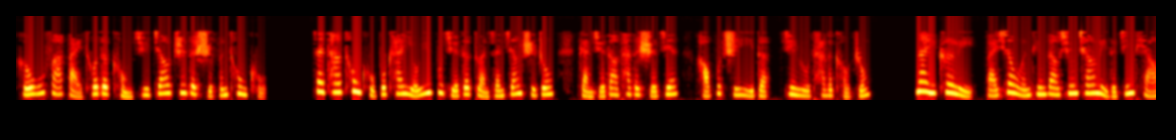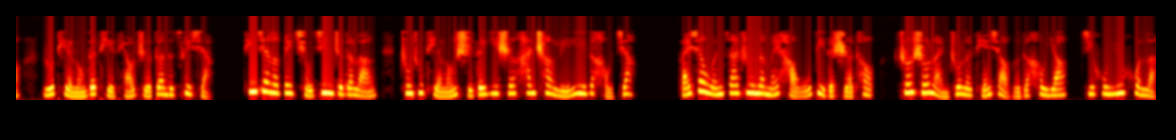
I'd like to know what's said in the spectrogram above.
和无法摆脱的恐惧交织的十分痛苦，在她痛苦不堪、犹豫不决的短暂僵持中，感觉到她的舌尖毫不迟疑的进入她的口中。那一刻里，白孝文听到胸腔里的金条如铁笼的铁条折断的脆响，听见了被囚禁着的狼。冲出铁笼时的一声酣畅淋漓的吼叫，白孝文咂住那美好无比的舌头，双手揽住了田小娥的后腰，几乎晕昏了。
